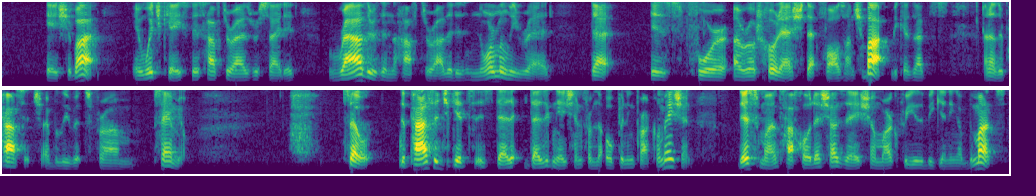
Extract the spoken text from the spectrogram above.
a Shabbat, in which case this Haftarah is recited rather than the Haftarah that is normally read that is for a Rosh Chodesh that falls on Shabbat, because that's another passage. I believe it's from Samuel. So the passage gets its de- designation from the opening proclamation. This month, HaChodesh Hazeh shall mark for you the beginning of the months.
